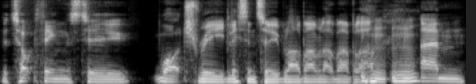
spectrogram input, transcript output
the top things to watch, read, listen to, blah blah blah blah blah. Mm-hmm, Um,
